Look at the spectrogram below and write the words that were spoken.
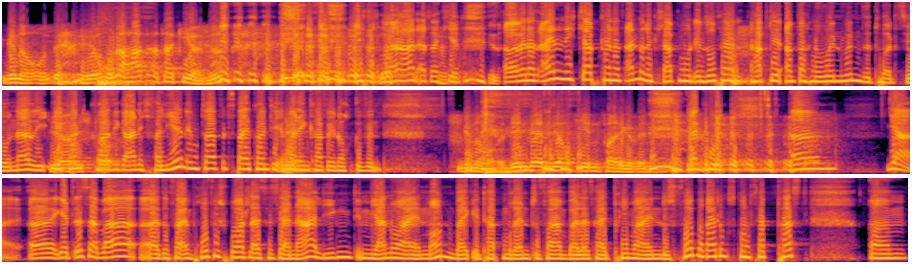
Genau, und, oder hart attackieren, ne? Richtig, oder hart attackieren. Aber wenn das eine nicht klappt, kann das andere klappen und insofern habt ihr einfach eine Win-Win-Situation. Ne? Also ihr ja, könnt quasi glaub. gar nicht verlieren, im Zweifelsfall könnt ihr immer nee. den Kaffee noch gewinnen. Genau, den werden wir auf jeden Fall gewinnen. Ja, cool. ähm, ja, äh, jetzt ist aber, also für einen Profisportler ist es ja naheliegend, im Januar ein Mountainbike-Etappenrennen zu fahren, weil das halt prima in das Vorbereitungskonzept passt. Ähm,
